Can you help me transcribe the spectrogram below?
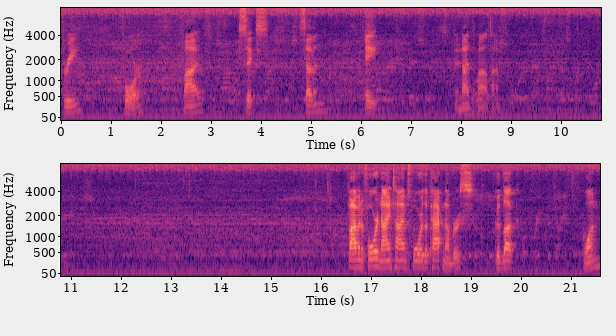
three, four, five, six, seven, eight, and ninth and final time. Five and a four, nine times for the pack numbers. Good luck. One,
